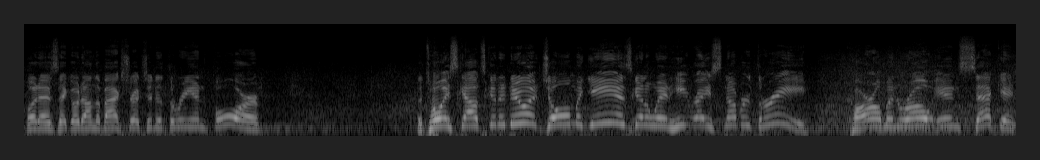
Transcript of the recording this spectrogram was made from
But as they go down the backstretch into three and four, the Toy Scout's going to do it. Joel McGee is going to win heat race number three. Carl Monroe in second.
